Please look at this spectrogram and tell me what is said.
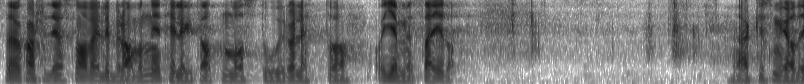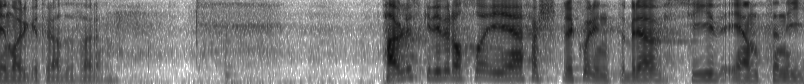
Så det var kanskje det som var veldig bra med den, i tillegg til at den var stor og lett å, å gjemme seg i. da. Det er ikke så mye av det i Norge, tror jeg, dessverre. Paulus skriver også i 1. Korinterbrev 7.1-9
